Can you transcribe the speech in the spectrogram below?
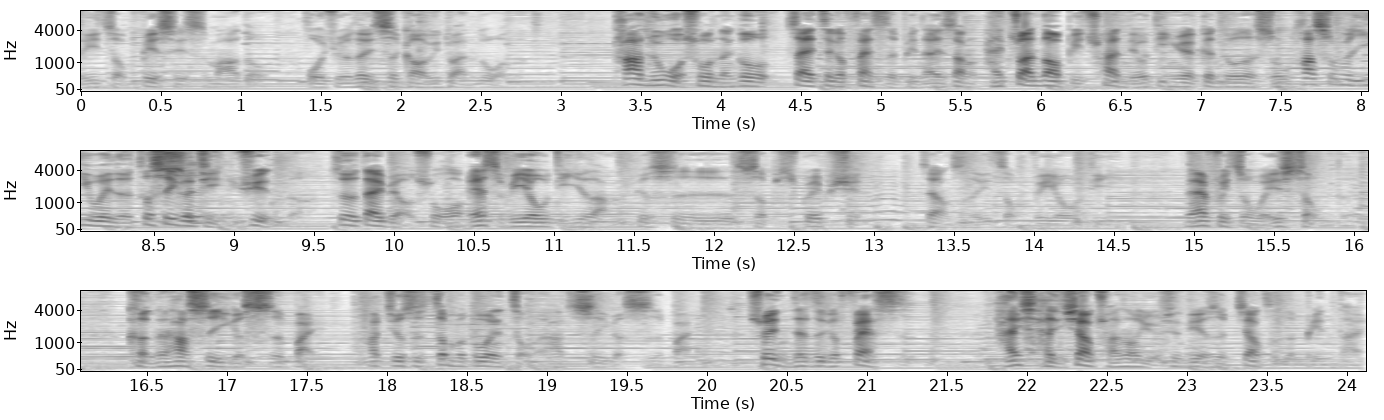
的一种 business model，我觉得是告一段落了。它如果说能够在这个 Fast 平台上还赚到比串流订阅更多的收入，它是不是意味着这是一个警讯呢？这代表说 SVOD 啦，就是 subscription 这样子的一种 VOD，Netflix 为首的，可能它是一个失败，它就是这么多人走的，它是一个失败。所以你在这个 Fast。还很像传统有线电视这样子的平台，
